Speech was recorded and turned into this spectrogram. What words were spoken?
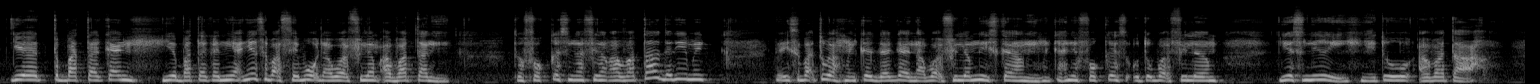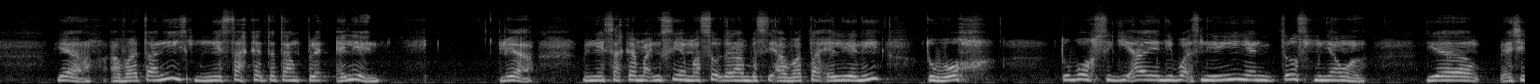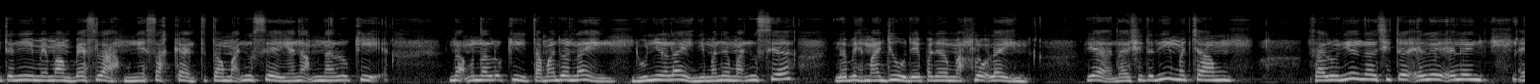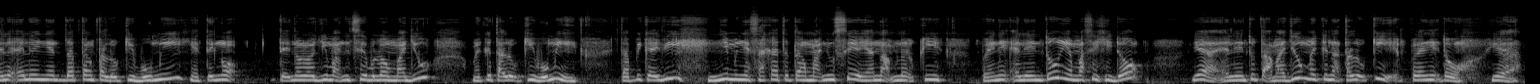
dia terbatalkan dia batalkan niatnya sebab sibuk nak buat filem Avatar ni. Terfokus dengan filem Avatar jadi dari sebab tu lah mereka gagal nak buat filem ni sekarang ni. Mereka hanya fokus untuk buat filem dia sendiri iaitu Avatar. Ya, Avatar ni mengisahkan tentang planet alien. Ya, mengisahkan manusia yang masuk dalam besi avatar alien ni tubuh tubuh CGI yang dibuat sendiri yang terus menyawa. Dia cerita ni memang best lah mengisahkan tentang manusia yang nak menaluki nak menaluki tamadun lain, dunia lain di mana manusia lebih maju daripada makhluk lain. Ya, dan cerita ni macam selalunya dalam cerita alien-alien alien-alien yang datang taluki bumi yang tengok teknologi manusia belum maju, mereka takluki bumi. Tapi kali ini, ini mengisahkan tentang manusia yang nak menaluki planet alien tu yang masih hidup. Ya, alien tu tak maju, mereka nak takluki planet tu. Ya,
